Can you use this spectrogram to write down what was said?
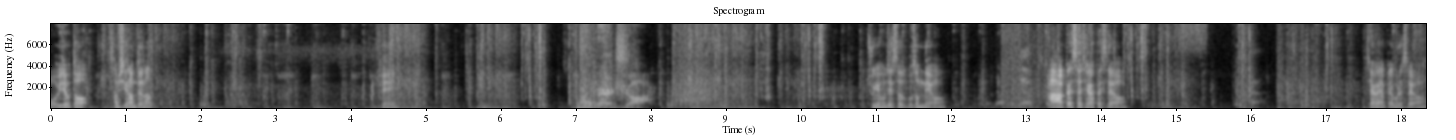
뭐 이제부터 30킬 하면 되나? 오케이. 중에 혼자 있어서 무섭네요. 아 뺐어요. 제가 뺐어요. 자, 제가 그냥 빼버렸어요.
